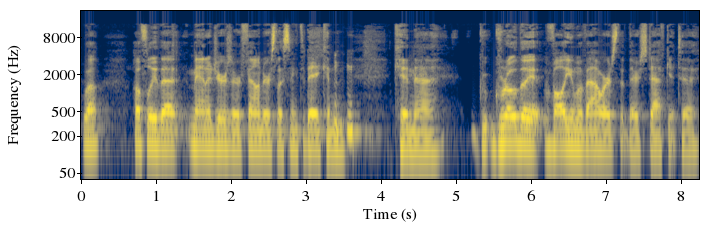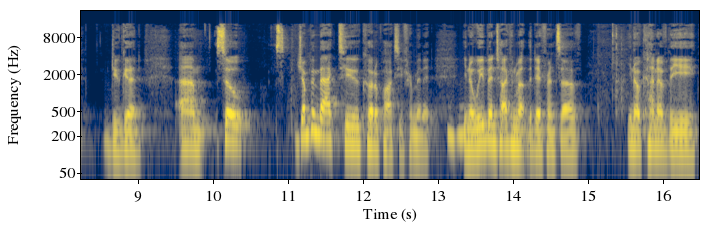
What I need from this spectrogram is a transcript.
Well, hopefully the managers or founders listening today can can uh, g- grow the volume of hours that their staff get to do good. Um, so jumping back to Cotopaxi for a minute, mm-hmm. you know, we've been talking about the difference of, you know, kind of the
